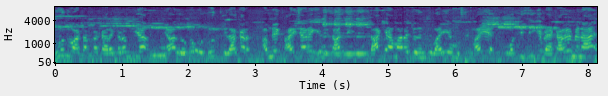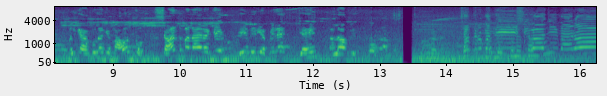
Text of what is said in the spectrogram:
दूध वाटप का कार्यक्रम किया। यहाँ लोगों को दूध पिलाकर हमने एक भाईचारे की मिसाल दी, ताकि हमारा जो हिंदू भाई है, मुस्लिम भाई है, वो किसी के बहकावे में ना आए, बल्कि अकोला के माहौल को शांत बनाए रखे। ये मेरी अपील है। जय हिंद। अल्लाह हाफिज। छत्रपति शिवाजी महाराज!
